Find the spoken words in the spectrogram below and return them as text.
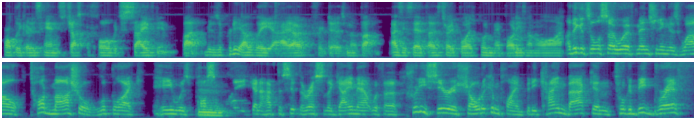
probably got his hands just before, which saved him. But it was a pretty ugly AO for Duursma. But as you said, those three boys putting their bodies on the line. I think it's also worth mentioning as well. Todd Marshall looked like he was possibly mm. going to have to sit the rest of the game out with a pretty serious shoulder complaint, but he came back and took a big breath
